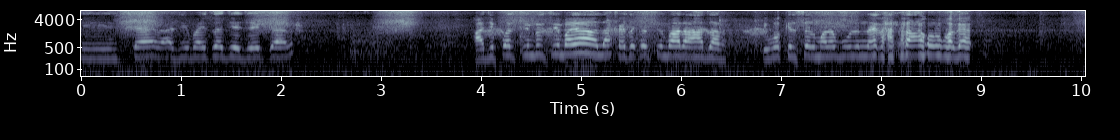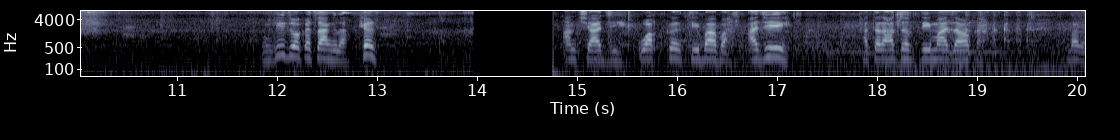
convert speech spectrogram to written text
तीन चार. आजीबाईचा जय जयकार आजी पश्चिम पश्चिम बाया लाखाचं पश्चिम बारा हजार. ते वकील सर मला बोलून नाही राहणार आहो बघा. घे का चांगला. खेळ. आमची आजी वाक करते बाबा. आजी हाताला हात धरते माझा हो का? बघा.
